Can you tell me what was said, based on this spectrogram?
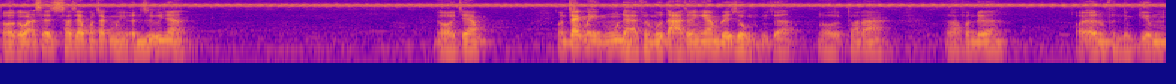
rồi, các bạn sẽ sao chép con trách mình? Ấn giữ nha. Rồi cho em con trách mình cũng để phần mô tả cho anh em dễ dùng, được chưa? Rồi, thoát ra. Thoát ra phần nữa. Rồi, ấn phần tìm kiếm.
